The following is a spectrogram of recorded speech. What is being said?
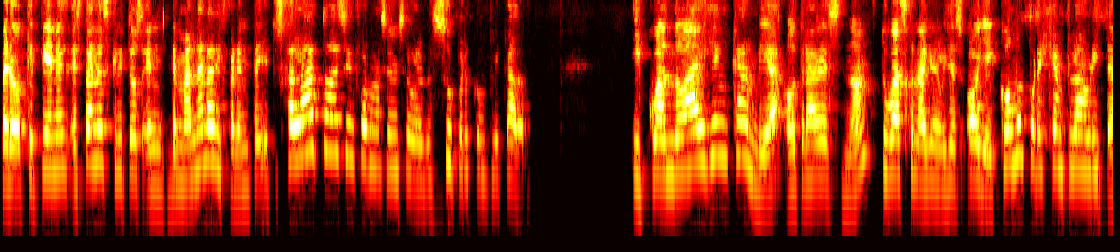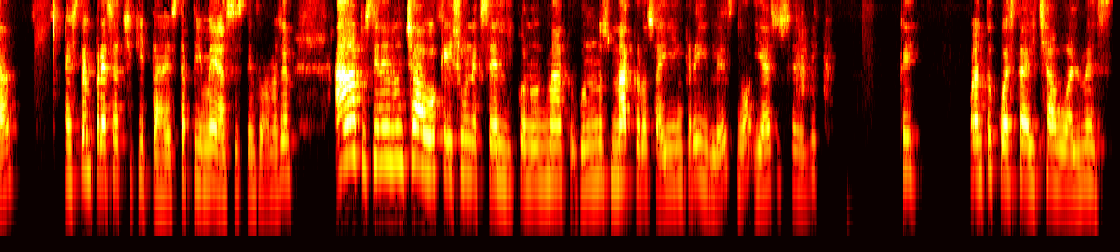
Pero que tienen, están escritos de manera diferente y entonces jalar toda esa información se vuelve súper complicado. Y cuando alguien cambia, otra vez, ¿no? Tú vas con alguien y le dices, oye, ¿cómo, por ejemplo, ahorita esta empresa chiquita, esta pyme hace esta información? Ah, pues tienen un chavo que hizo un Excel con unos macros ahí increíbles, ¿no? Y a eso se dedica. Ok, ¿cuánto cuesta el chavo al mes?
